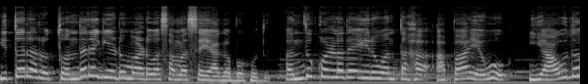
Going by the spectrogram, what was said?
ಇತರರು ತೊಂದರೆಗೀಡು ಮಾಡುವ ಸಮಸ್ಯೆಯಾಗಬಹುದು. ಅಂದುಕೊಳ್ಳದೇ ಇರುವಂತಹ ಅಪಾಯವು ಯಾವುದೋ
